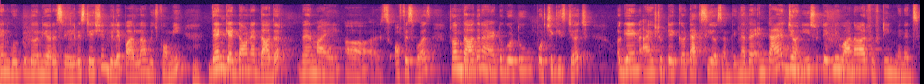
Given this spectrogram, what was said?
then go to the nearest railway station, Vile Parle, which for me, then get down at Dadar, where my uh, office was. From Dadar, I had to go to Portuguese church. Again, I used to take a taxi or something. Now, the entire journey used to take me one hour, 15 minutes,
